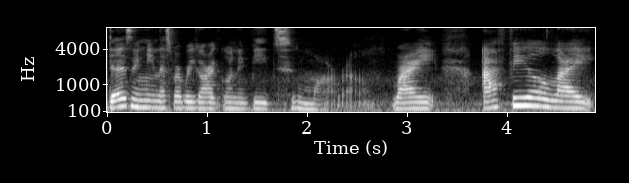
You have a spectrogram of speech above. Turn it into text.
doesn't mean that's where we are going to be tomorrow, right? I feel like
